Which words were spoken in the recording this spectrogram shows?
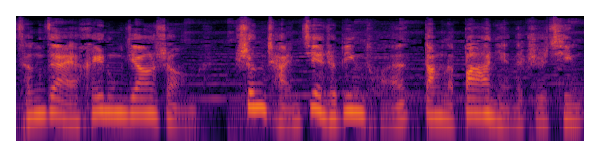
曾在黑龙江省生产建设兵团当了八年的知青。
